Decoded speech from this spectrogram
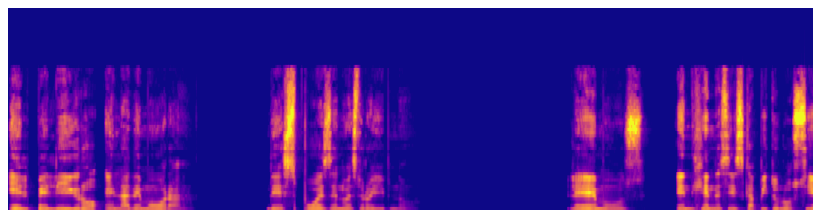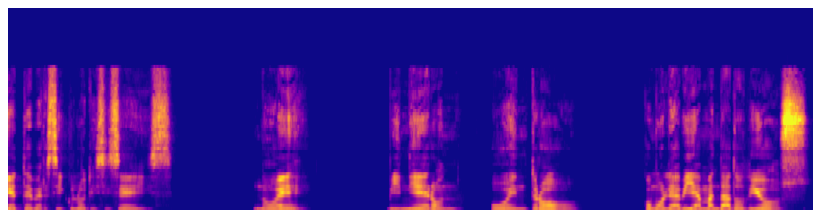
El peligro en la demora después de nuestro himno. Leemos en Génesis capítulo 7 versículo 16. Noé vinieron o entró como le había mandado Dios,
